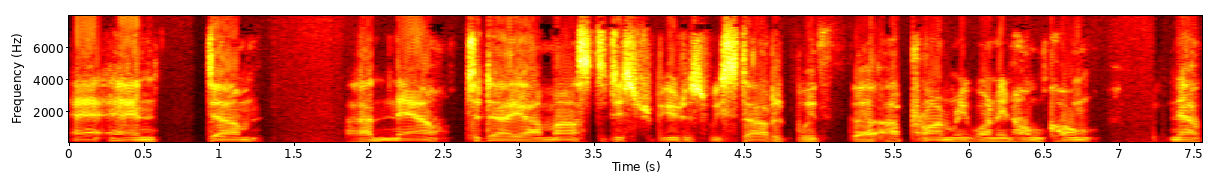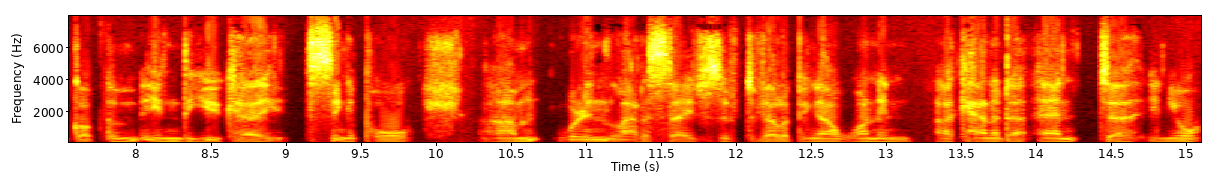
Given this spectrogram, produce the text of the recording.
and um, uh, now today our master distributors. We started with uh, our primary one in Hong Kong. We've now got them in the UK, Singapore. Um, we're in latter stages of developing our one in uh, Canada and uh, in your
